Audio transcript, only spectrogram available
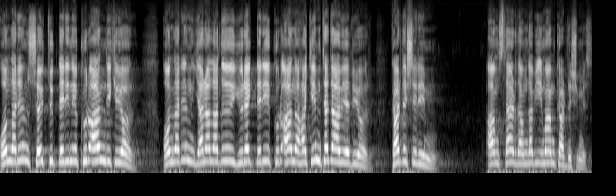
Onların söktüklerini Kur'an dikiyor. Onların yaraladığı yürekleri Kur'an-ı Hakim tedavi ediyor. Kardeşlerim, Amsterdam'da bir imam kardeşimiz.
